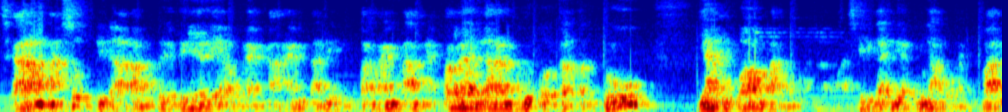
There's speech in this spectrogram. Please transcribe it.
sekarang masuk di dalam kriteria UMKM tadi bukan UMKM ya peredaran bruto tertentu yang di bawah 4,8 sehingga dia punya kewajiban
